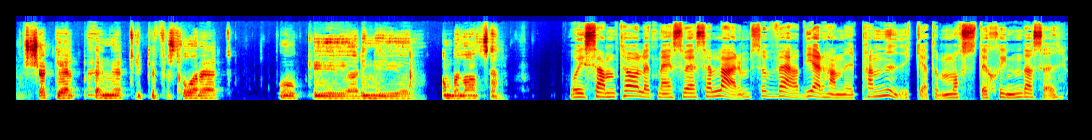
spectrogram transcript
Jag försöker hjälpa henne, trycker för såret och eh, jag ringer ju ambulansen. Och i samtalet med SOS Alarm så vädjar han i panik att de måste skynda sig.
